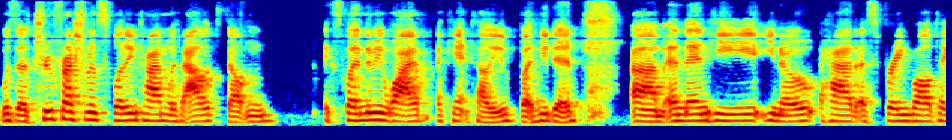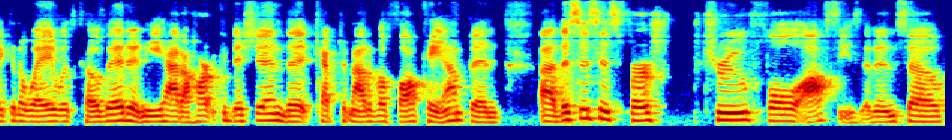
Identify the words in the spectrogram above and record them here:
was a true freshman splitting time with Alex Delton explain to me why i can't tell you but he did um, and then he you know had a spring ball taken away with covid and he had a heart condition that kept him out of a fall camp and uh, this is his first true full off season and so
